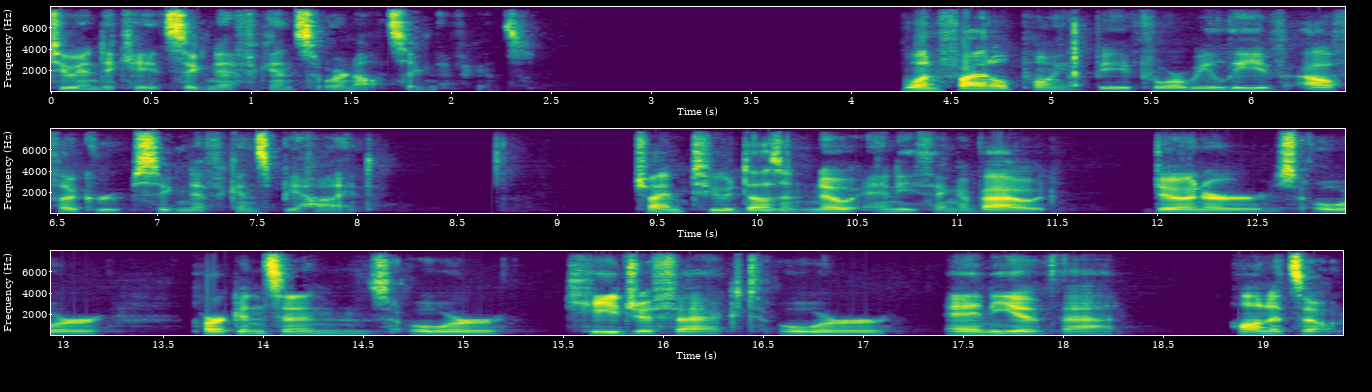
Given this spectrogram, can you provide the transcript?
to indicate significance or not significance. One final point before we leave alpha group significance behind. QIIME 2 doesn't know anything about donors or Parkinson's or cage effect or any of that on its own.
